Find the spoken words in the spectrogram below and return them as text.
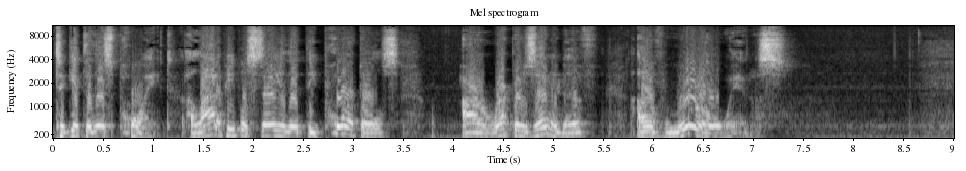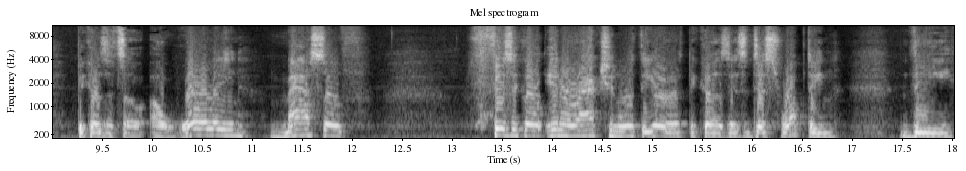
to get to this point. A lot of people say that the portals are representative of whirlwinds because it's a, a whirling, massive physical interaction with the earth because it's disrupting the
